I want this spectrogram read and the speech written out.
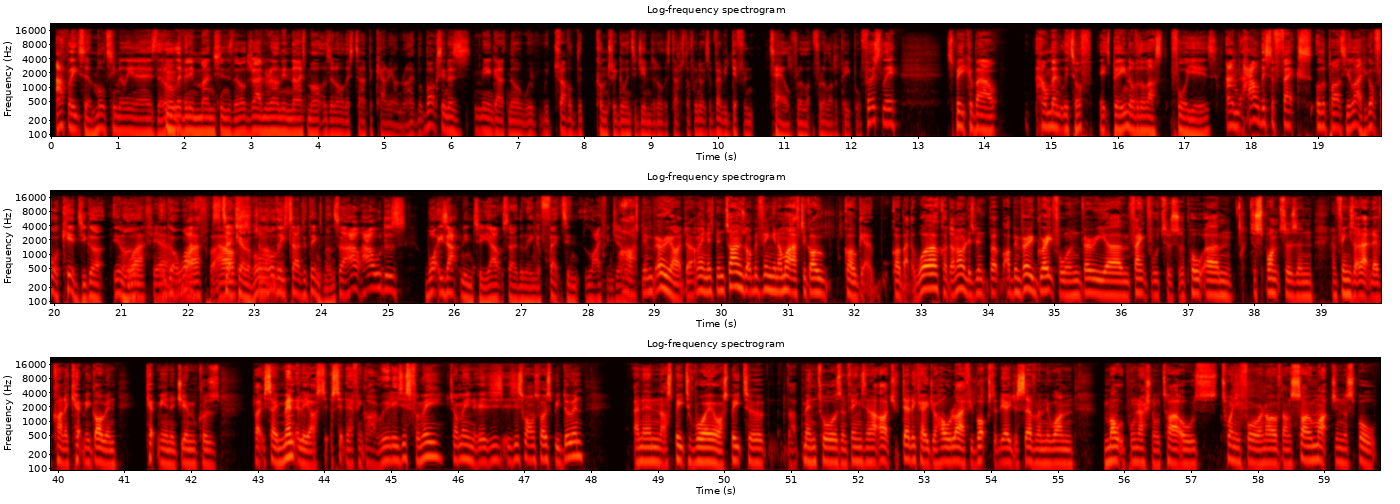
athletes are multimillionaires, they're all Hmm. living in mansions, they're all driving around in nice motors and all this type of carry on, right? But boxing, as me and Gareth know, we we travelled the country going to gyms and all this type of stuff. We know it's a very different tale for a lot for a lot of people. Firstly, speak about how mentally tough it's been over the last four years and how this affects other parts of your life. You've got four kids, you got, you know, Wife, yeah. you got a wife, Wife, got to take care of, all, all what I mean? these types of things, man. So how, how does what is happening to you outside the ring affecting life in general? Oh, it's been very hard. I mean, there's been times where I've been thinking I might have to go go get go back to work. I don't know. There's been, but I've been very grateful and very um, thankful to support um, to sponsors and and things like that. They've kind of kept me going, kept me in the gym because. Like you say, mentally, I sit, I sit there and think, oh, really? Is this for me? Do you know what I mean? Is, is this what I'm supposed to be doing? And then I speak to Roy or I speak to like, mentors and things, and I, Arch, you've dedicated your whole life. You boxed at the age of seven, you won multiple national titles, 24 and 0. I've done so much in the sport.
